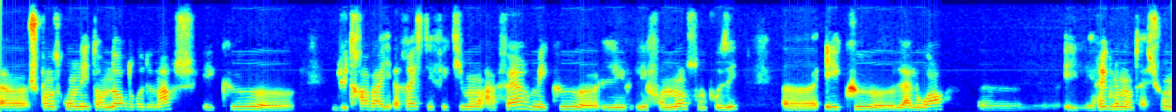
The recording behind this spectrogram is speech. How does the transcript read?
je pense qu'on est en ordre de marche et que du travail reste effectivement à faire, mais que les, les, fondements sont posés et que la loi et les réglementations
